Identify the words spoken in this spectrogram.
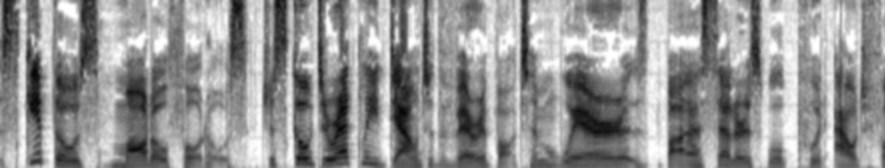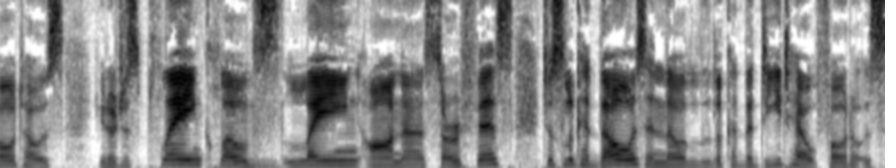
skip those model photos. Just go directly down to the very bottom where sellers will put out photos, you know, just plain clothes mm. laying on a surface. Just look at those and they'll look at the detailed photos.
